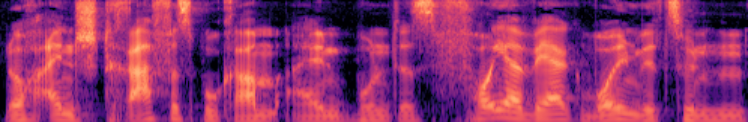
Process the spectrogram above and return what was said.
noch ein straffes Programm, ein buntes Feuerwerk wollen wir zünden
